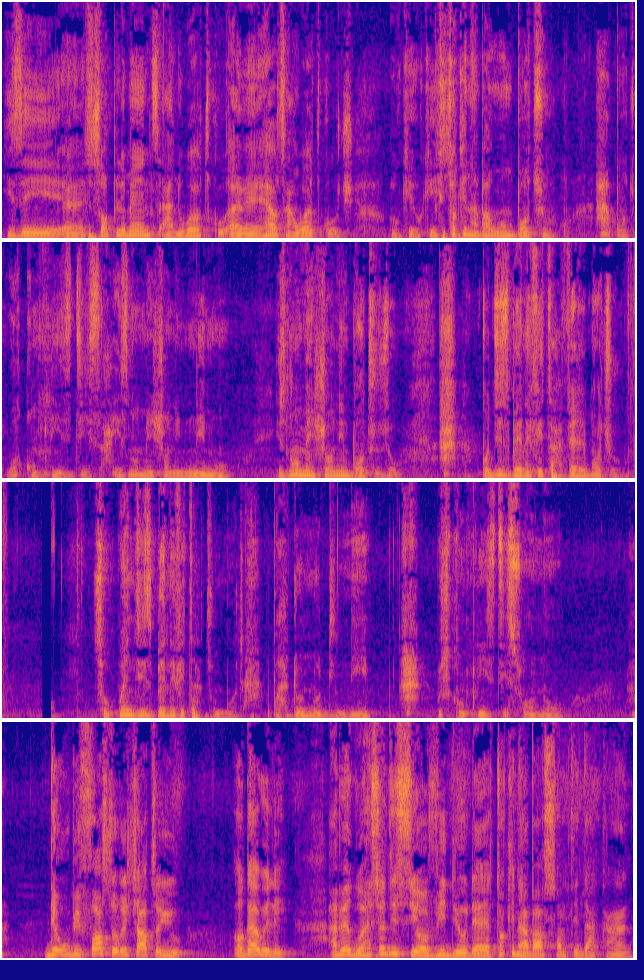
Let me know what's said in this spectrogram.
He's a uh, supplement and wealth co- uh, health and wealth coach. Okay, okay. He's talking about one bottle. Ah, but what company is this? Ah, he's not mentioning name. Oh. He's not mentioning bottles. Oh. Ah, but these benefits are very much. Oh. So when these benefits are too much, ah, but I don't know the name. Ah, which company is this one? No. Oh? Ah, they will be forced to reach out to you. Okay, Willie. I beg you, I saw this your video. They're talking about something that can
